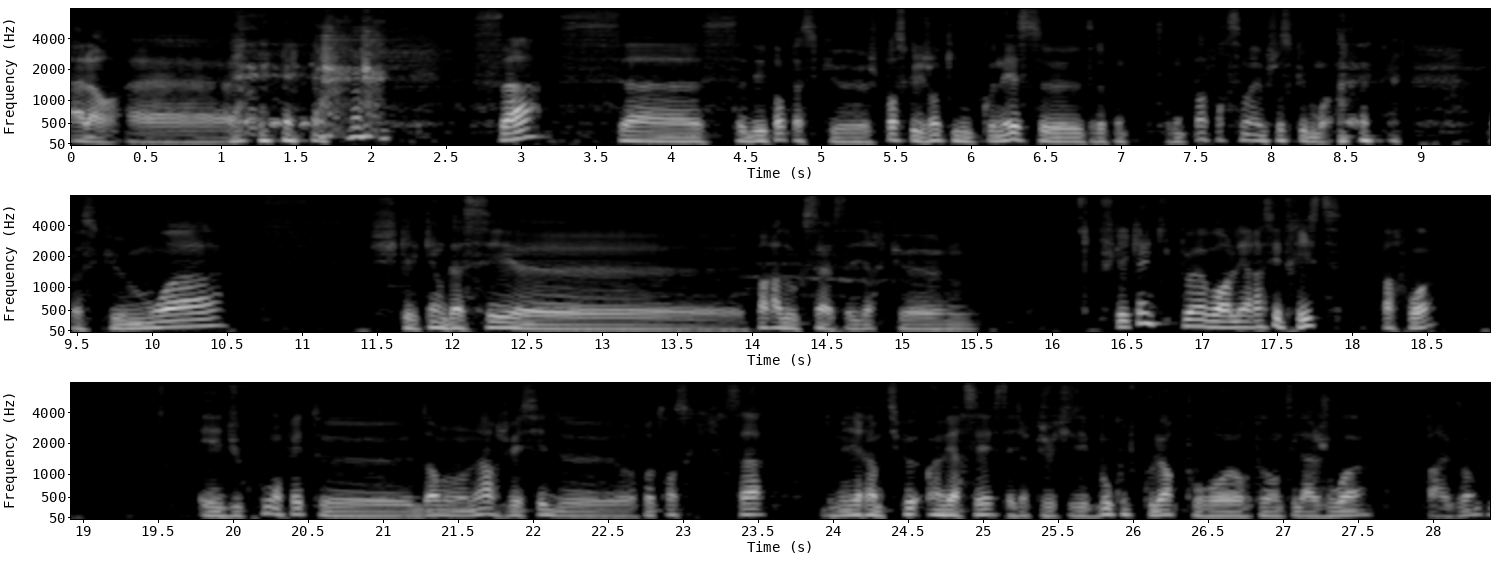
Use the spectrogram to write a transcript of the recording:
Alors, euh... ça, ça, ça dépend parce que je pense que les gens qui me connaissent ne te répondront pas forcément la même chose que moi. parce que moi, je suis quelqu'un d'assez euh, paradoxal, c'est-à-dire que je suis quelqu'un qui peut avoir l'air assez triste parfois, et du coup, en fait, euh, dans mon art, je vais essayer de retranscrire ça de manière un petit peu inversée, c'est-à-dire que je vais utiliser beaucoup de couleurs pour euh, représenter la joie, par exemple.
